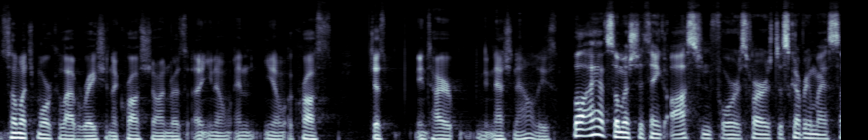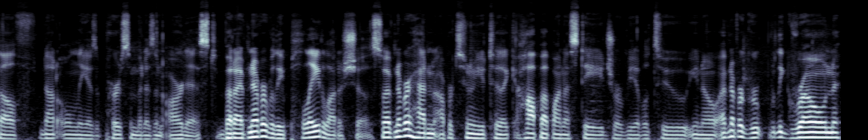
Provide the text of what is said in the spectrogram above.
so much more collaboration across genres. Uh, you know, and you know across just entire nationalities. Well, I have so much to thank Austin for as far as discovering myself not only as a person but as an artist. But I've never really played a lot of shows, so I've never had an opportunity to like hop up on a stage or be able to, you know, I've never gr- really grown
